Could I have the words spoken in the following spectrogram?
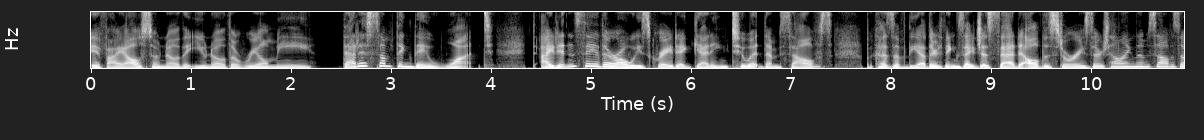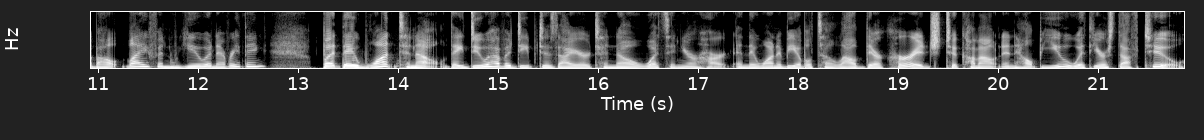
if I also know that you know the real me that is something they want. I didn't say they're always great at getting to it themselves because of the other things I just said, all the stories they're telling themselves about life and you and everything, but they want to know. They do have a deep desire to know what's in your heart and they want to be able to allow their courage to come out and help you with your stuff too.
